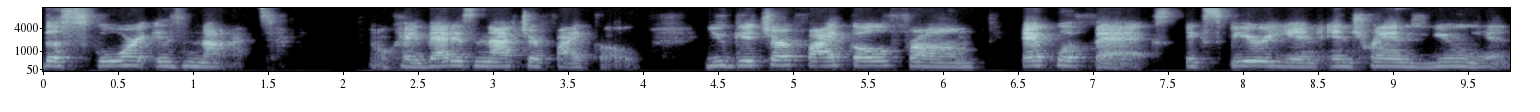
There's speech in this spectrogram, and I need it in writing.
The score is not. Okay, that is not your FICO. You get your FICO from Equifax, Experian, and TransUnion.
